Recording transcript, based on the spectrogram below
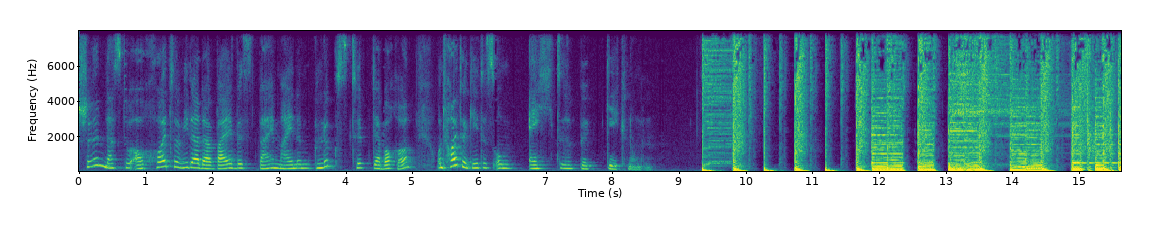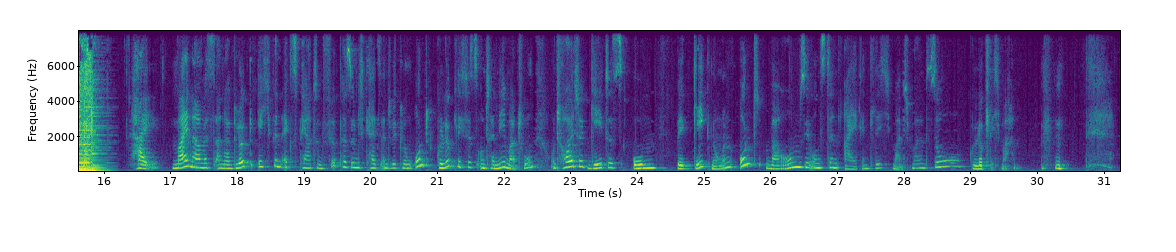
Schön, dass du auch heute wieder dabei bist bei meinem Glückstipp der Woche. Und heute geht es um echte Begegnungen. Hi, mein Name ist Anna Glück. Ich bin Expertin für Persönlichkeitsentwicklung und glückliches Unternehmertum. Und heute geht es um Begegnungen und warum sie uns denn eigentlich manchmal so glücklich machen.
